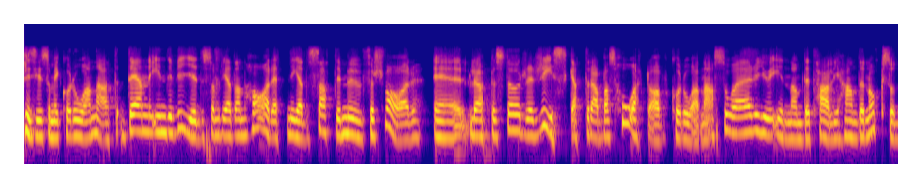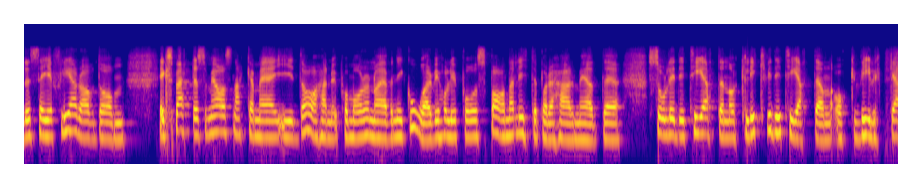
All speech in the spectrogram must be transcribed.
precis som i corona, att den individ som redan har ett nedsatt immunförsvar eh, löper större risk att drabbas hårt av corona. Så är det ju inom detaljhandeln också. Det säger flera av de experter som jag har snackat med idag här nu på morgonen och även igår. Vi håller ju på att spana lite på det här med eh, soliditeten och likviditeten och vilka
